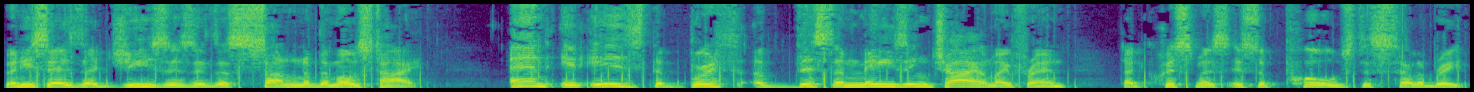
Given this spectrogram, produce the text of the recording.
when he says that Jesus is the Son of the Most High. And it is the birth of this amazing child, my friend, that Christmas is supposed to celebrate.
